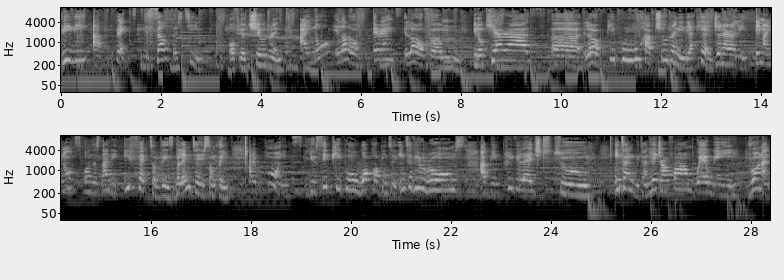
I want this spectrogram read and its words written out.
really affect the self-esteem of your children. I know a lot of parents, a lot of um, you know carers, uh, a lot of people who have children in their care generally, they might not understand the effect of this. But let me tell you something. At a point, you see people walk up into interview rooms. I've been privileged to intern with an HR firm where we run and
